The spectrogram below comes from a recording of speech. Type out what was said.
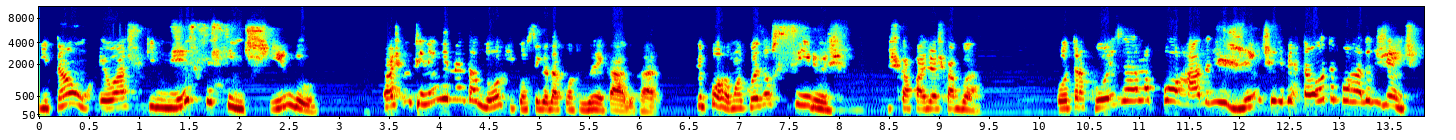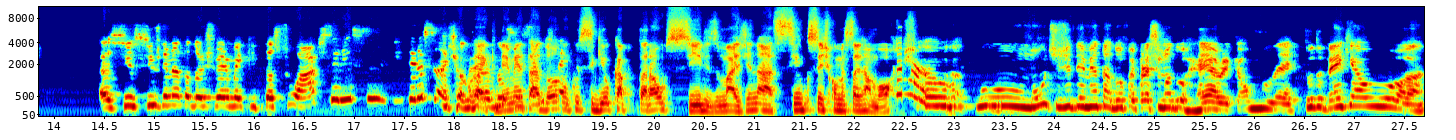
Então, eu acho que nesse sentido, eu acho que não tem nem inventador que consiga dar conta do recado, cara. Porque, porra, uma coisa é o Sirius escapar de Azkaban. Outra coisa é uma porrada de gente libertar outra porrada de gente. Eh, Se, se os Dementadores tiverem uma equipe da SWAT, seria interessante. Agora, não se Dementador eles não conseguiu capturar os Sirius. Imagina 5, 6 começares na morte. Um monte de dementador foi pra cima do Harry, que é um moleque. Tudo bem que é o ó,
